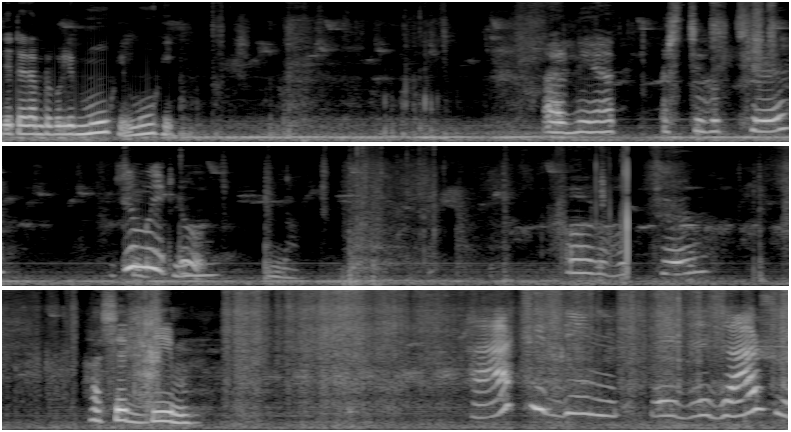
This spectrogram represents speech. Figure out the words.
যেটার আমরা বলি মুহি মুহি। আর নিয়ে আসছে হচ্ছে টমেটো। আর হচ্ছে হাঁসের ডিম হাসি ডিম এই যে যাসু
